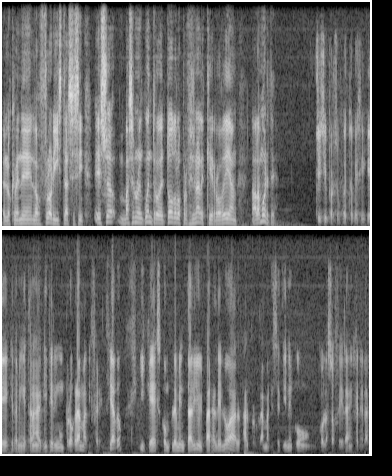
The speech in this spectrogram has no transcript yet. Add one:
eh, los que venden los floristas, sí. ¿Eso va a ser un encuentro de todos los profesionales que rodean a la muerte? Sí, sí, por supuesto que sí, que, también estarán aquí. Tienen un programa diferenciado y que es complementario y paralelo al, programa que se tiene con, la sociedad en general.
